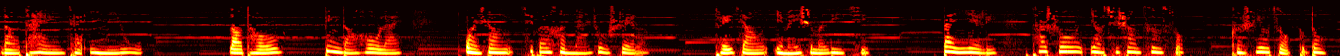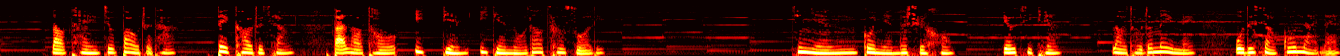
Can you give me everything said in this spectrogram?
老太才一米五。老头病倒后来，晚上基本很难入睡了，腿脚也没什么力气。半夜里，他说要去上厕所，可是又走不动。老太就抱着他，背靠着墙，把老头一点一点挪到厕所里。今年过年的时候，有几天，老头的妹妹，我的小姑奶奶。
